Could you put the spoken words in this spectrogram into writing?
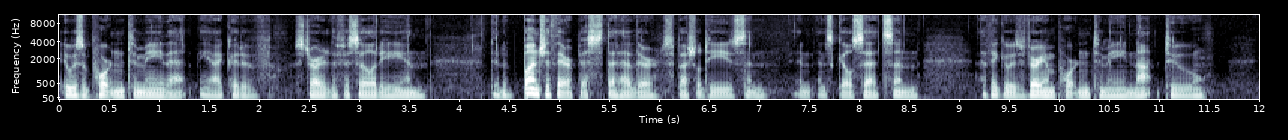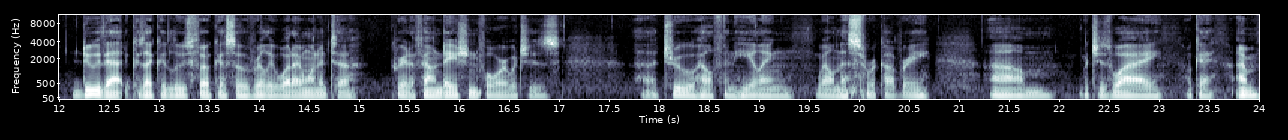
it was important to me that yeah, I could have started a facility and did a bunch of therapists that had their specialties and, and, and skill sets. And I think it was very important to me not to do that because I could lose focus of really what I wanted to create a foundation for, which is uh, true health and healing, wellness, recovery. Um, which is why, okay, I'm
